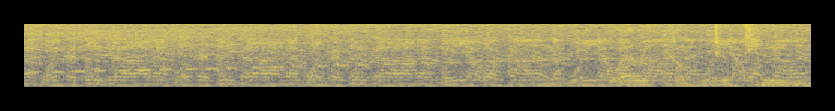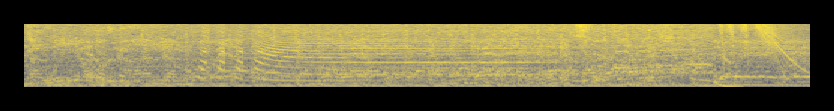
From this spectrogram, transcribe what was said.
Welcome to Team TLE.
